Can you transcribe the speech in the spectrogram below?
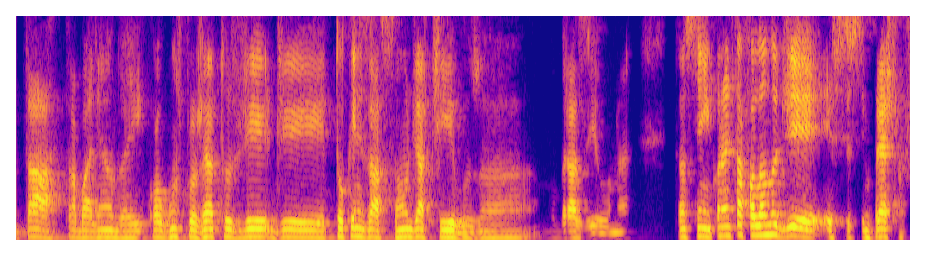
está trabalhando aí com alguns projetos de, de tokenização de ativos uh, no Brasil, né? Então, assim, quando a gente está falando de esses empréstimos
